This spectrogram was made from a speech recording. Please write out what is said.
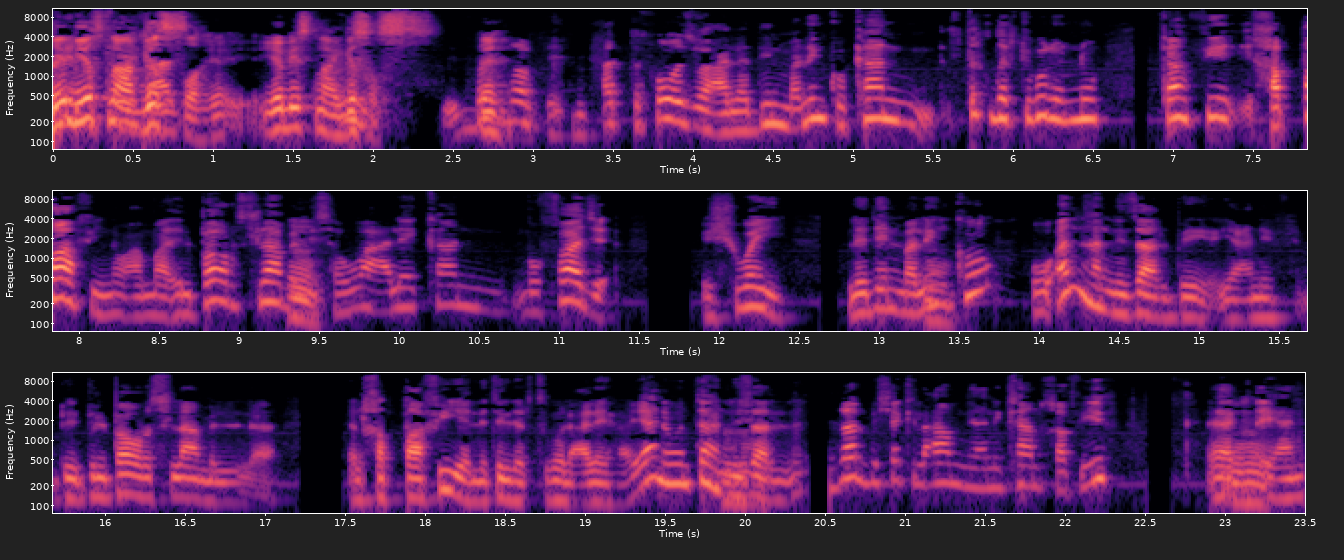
يبي يصنع قصة يبي يصنع قصص. بالضبط. يعني حتى فوزه على دين مالينكو كان تقدر تقول إنه كان في خطافي نوعا ما. ال power slam اللي سواه عليه كان مفاجئ شوي لدين مالينكو وأنهى النزال يعني بال power slam الخطافية اللي تقدر تقول عليها. يعني وانتهى النزال. النزال بشكل عام يعني كان خفيف. يعني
